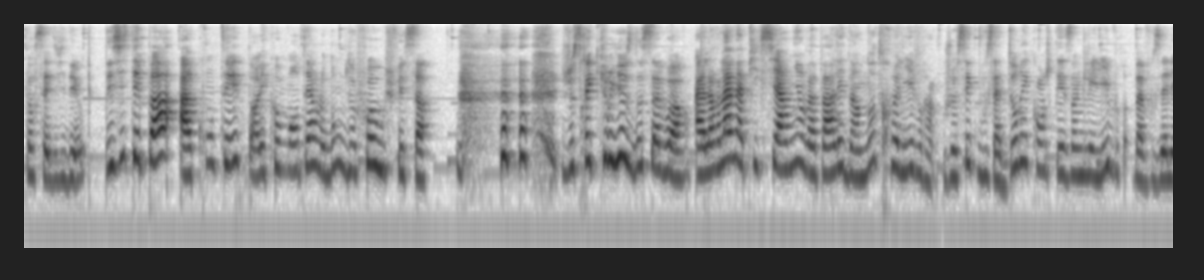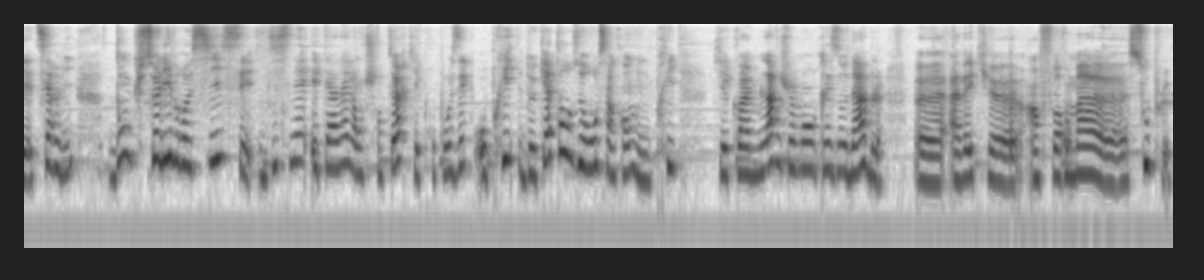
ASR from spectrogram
dans cette vidéo. N'hésitez pas à compter dans les commentaires le nombre de fois où je fais ça. je serais curieuse de savoir. Alors là, ma Pixie Army, on va parler d'un autre livre. Je sais que vous adorez quand je désingue les livres, bah vous allez être servi. Donc ce livre-ci, c'est Disney Éternel Enchanteur qui est proposé au prix de 14,50€, donc prix qui est quand même largement raisonnable euh, avec euh, un format euh, souple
